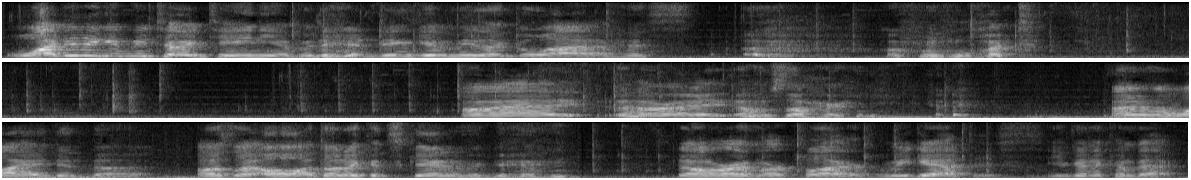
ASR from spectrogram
Why did it give me titanium, but it didn't give me the glass? what? Alright, alright, I'm sorry. I don't know why I did that. I was like, oh, I thought I could scan him again. Don't worry, Markiplier. We got this. You're gonna come back.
